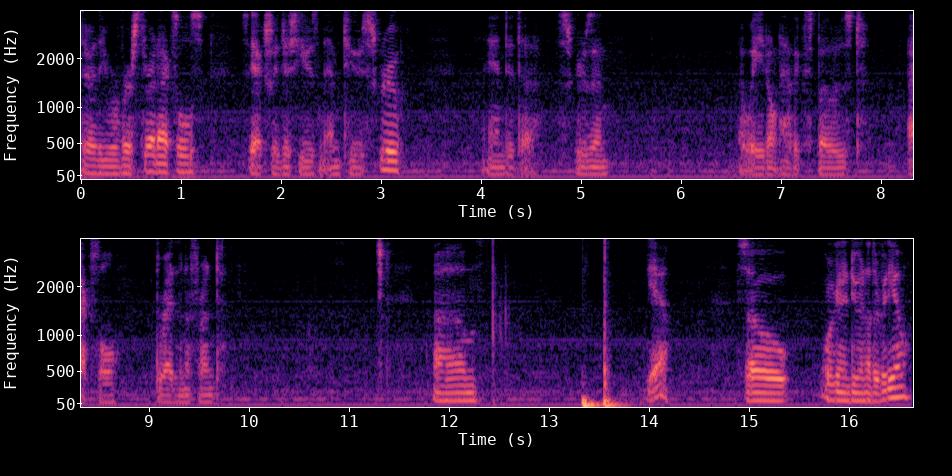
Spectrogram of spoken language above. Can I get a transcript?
They're the reverse thread axles, so you actually just use an M2 screw, and it uh, screws in. That way you don't have exposed axle thread in the front. Um, yeah, so we're going to do another video,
